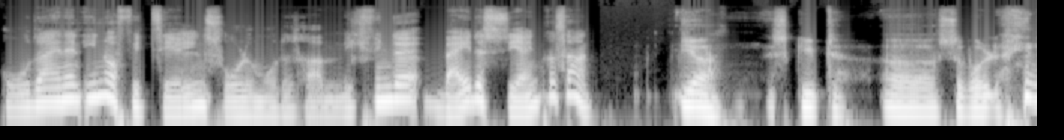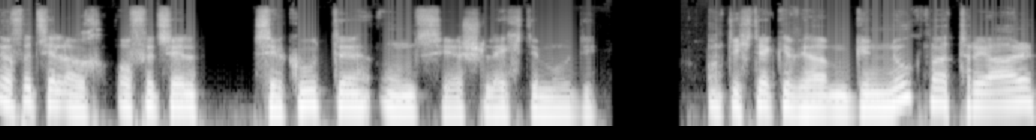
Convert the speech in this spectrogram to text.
oder einen inoffiziellen Solo-Modus haben. Ich finde beides sehr interessant. Ja, es gibt äh, sowohl inoffiziell als auch offiziell sehr gute und sehr schlechte Modi. Und ich denke, wir haben genug Material,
